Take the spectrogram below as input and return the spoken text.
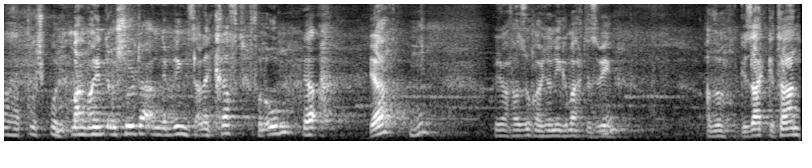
Ah, Push, pull. Machen wir hintere Schulter an dem Links, an der Kraft von oben. Ja. Ja? Mhm. Ja, Versuch habe ich noch nie gemacht, deswegen. Also gesagt, getan.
